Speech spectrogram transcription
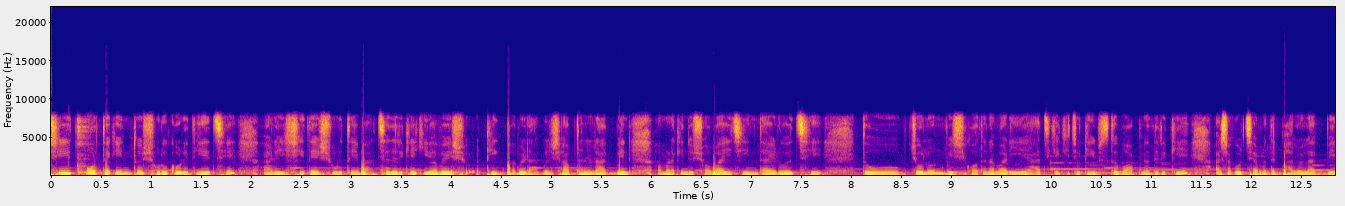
শীত পড়তে কিন্তু শুরু করে দিয়েছে, আর এই শীতের শুরুতেই বাচ্চাদেরকে কীভাবে ঠিকভাবে রাখবেন, সাবধানে রাখবেন, আমরা কিন্তু সবাই চিন্তায় রয়েছি। তো চলুন, বেশি কথা না বাড়িয়ে আজকে কিছু টিপস দেবো আপনাদেরকে। আশা করছি আপনাদের ভালো লাগবে।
